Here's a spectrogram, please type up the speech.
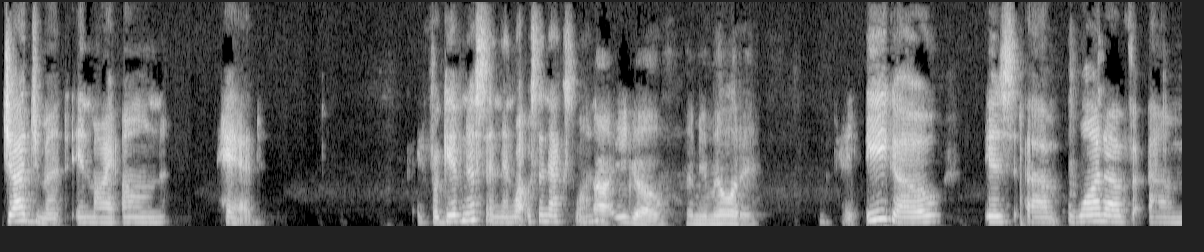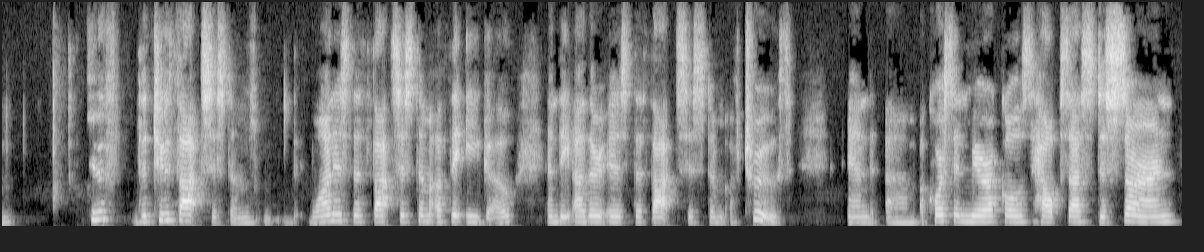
judgment in my own head. Forgiveness, and then what was the next one? Uh, ego and humility. Okay. Ego is um, one of um, two, the two thought systems. One is the thought system of the ego, and the other is the thought system of truth. And um, A Course in Miracles helps us discern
